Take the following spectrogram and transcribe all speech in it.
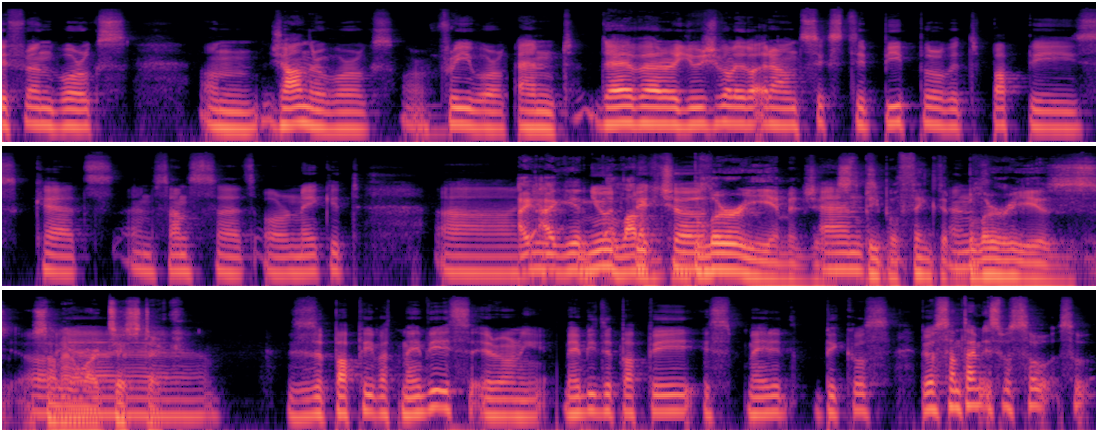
different works on genre works or free work, and there were usually around 60 people with puppies, cats, and sunsets or naked. Uh, I, I get a lot picture. of blurry images. and- People think that and- blurry is Oh, somehow yeah, artistic. yeah, yeah. This is a puppy, but maybe it's irony. Maybe the puppy is made it because because sometimes it was so so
